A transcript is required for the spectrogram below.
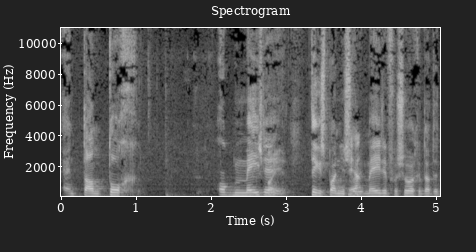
En dan toch ook mede Spanje. tegen Spanje sorry, Ja. mede voor zorgen dat het,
